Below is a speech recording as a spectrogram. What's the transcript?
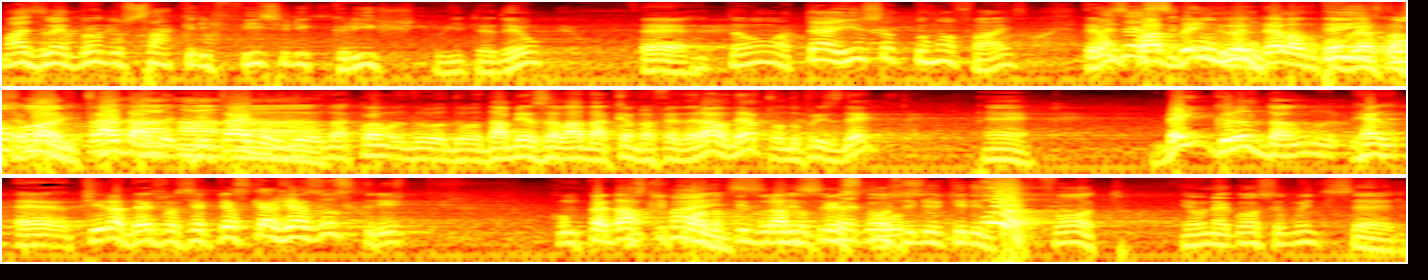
mas lembrando o sacrifício de Cristo, entendeu? É. Então, até isso a turma faz. Tem Mas um quadro esse bem comum- grande dela no tem- Congresso ó, Nacional, olha, de trás, da, a- de a- trás do- a- do- da, Câmara- do- do- da mesa lá da Câmara Federal, né? Do presidente. É. Bem grandão. É, tira 10, você pensa que é Jesus Cristo. Com um pedaço de corda Rapaz, pendurado no esse pescoço. negócio de utilizar foto é um negócio muito sério.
